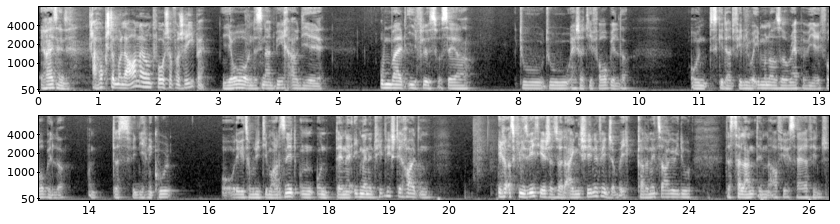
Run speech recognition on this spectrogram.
Ich weiß nicht. Ah, Hockst du mal an und fährst schon verschreiben? Ja, und das sind halt wirklich auch die Umwelteinflüsse, die sehr. Du, du hast halt die Vorbilder. Und es gibt halt viele, die immer noch so rappen wie ihre Vorbilder. Und das finde ich nicht cool. Oder gibt es aber Leute, die machen das nicht. Und, und dann irgendwann entwickelst du dich halt. Und ich habe das Gefühl, das Wichtige ist, dass du eine eigene Schiene findest. Aber ich kann dir nicht sagen, wie du das Talent in Anführungszeichen findest.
